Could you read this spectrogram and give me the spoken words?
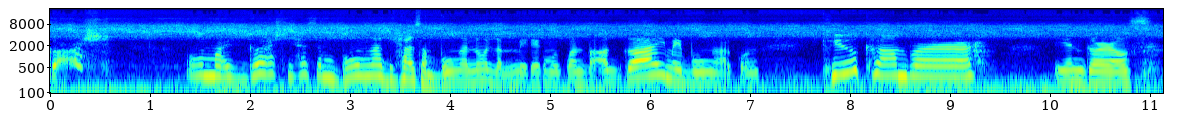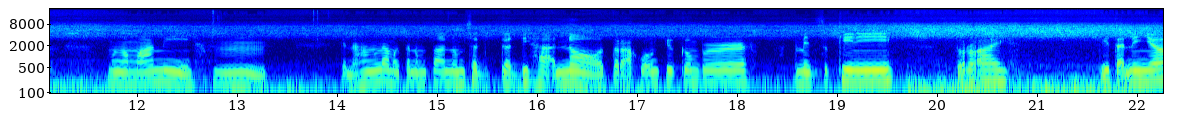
gosh. Oh my gosh, diha sa bunga, diha sa bunga no, lami kay kung magkuan ba agay, may bunga akong cucumber. Ayan girls. Mga mami. Hmm. Kinahanglan magtanom-tanom sa gadiha, no? Tara ako ang cucumber. I mean, zucchini. Turo ay. Kita ninyo?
